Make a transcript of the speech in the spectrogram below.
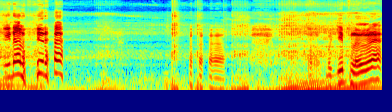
กอีกเด้อลูกพี่นะเมื่อกี้เผลอนะ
